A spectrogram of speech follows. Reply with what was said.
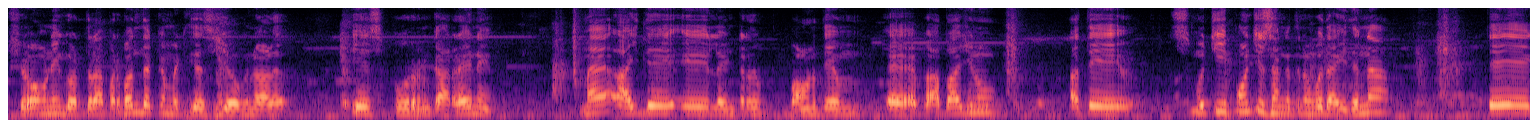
ਸ਼੍ਰੋਮਣੀ ਗੁਰਦੁਆਰਾ ਪ੍ਰਬੰਧਕ ਕਮੇਟੀ ਦੇ ਸਹਿਯੋਗ ਨਾਲ ਇਹ ਸਪੂਰਨ ਕਰ ਰਹੇ ਨੇ। ਮੈਂ ਅੱਜ ਦੇ ਇਹ ਲੈਂਟਰ ਪਾਉਣ ਤੇ ਬਾਬਾ ਜੀ ਨੂੰ ਅਤੇ ਸਮੁੱਚੀ ਪਹੁੰਚੀ ਸੰਗਤ ਨੂੰ ਵਧਾਈ ਦਿੰਦਾ। ਤੇ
